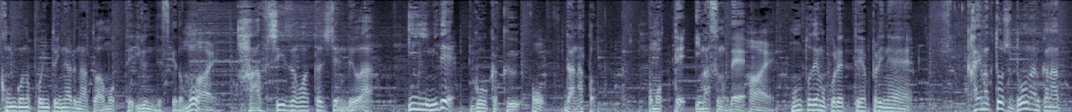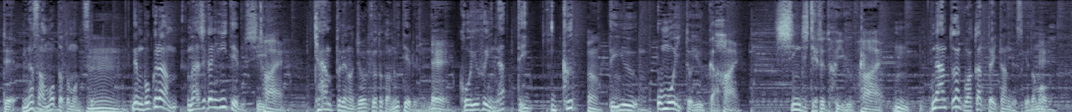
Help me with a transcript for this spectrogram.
今後のポイントになるなとは思っているんですけども、はい、ハーフシーズン終わった時点ではいい意味で合格だなと思っていますので、はい、本当でもこれってやっぱりね開幕当初どうなるかなって皆さん思ったと思うんですよ、うん、でも僕らは間近に見てるし、はい、キャンプでの状況とか見てるんで、ええ、こういうふうになっていくっていう思いというか、はい、信じてるというか、はい。うん、なんとなく分かってはいたんですけども、え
